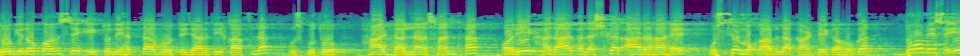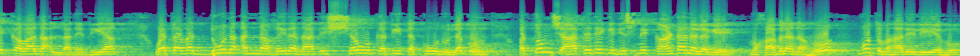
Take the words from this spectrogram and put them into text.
دو گروہ کون سے؟ ایک تو نہتا، وہ تجارتی قافلہ، اس کو تو ہاتھ ڈالنا آسان تھا اور ایک ہزار کا لشکر آ رہا ہے، اس سے مقابلہ کانٹے کا ہوگا۔ دو میں سے ایک کا وعدہ اللہ نے دیا۔ وہ تودون ان تکون لکم اور تم چاہتے تھے کہ جس میں کانٹا نہ لگے، مقابلہ نہ ہو، وہ تمہارے لیے ہو۔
